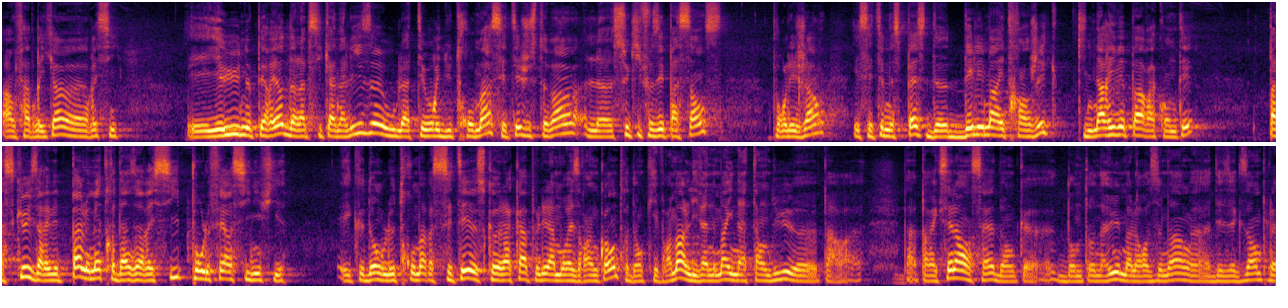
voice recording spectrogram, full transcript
en fabriquant un récit. Et il y a eu une période dans la psychanalyse où la théorie du trauma, c'était justement ce qui faisait pas sens pour les gens, et c'était une espèce d'élément étranger qu'ils n'arrivaient pas à raconter, parce qu'ils n'arrivaient pas à le mettre dans un récit pour le faire signifier. Et que donc le trauma, c'était ce que Lacan appelait la mauvaise rencontre, donc qui est vraiment l'événement inattendu euh, par, par, excellence, hein, donc, euh, dont on a eu malheureusement euh, des exemples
